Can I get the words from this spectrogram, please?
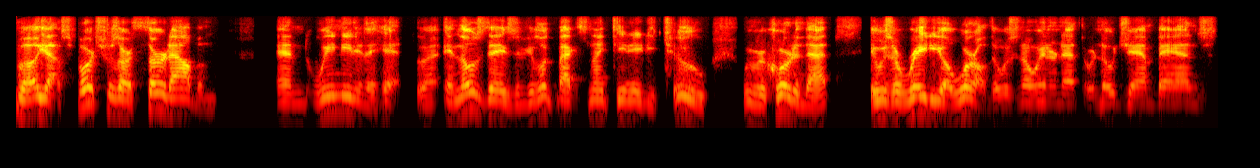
Well, yeah, Sports was our third album, and we needed a hit. Uh, in those days, if you look back, it's 1982, we recorded that. It was a radio world. There was no internet, there were no jam bands.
